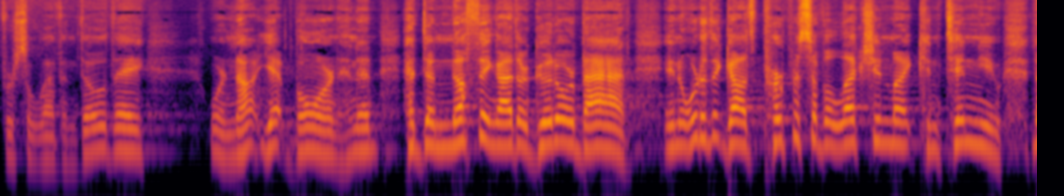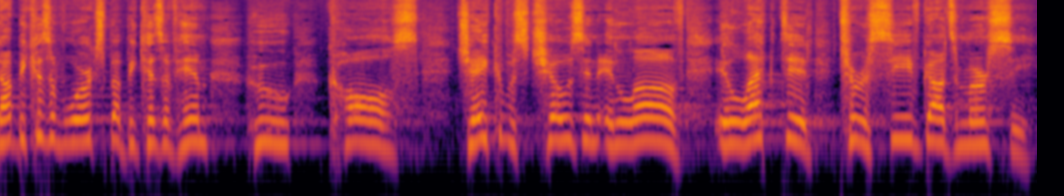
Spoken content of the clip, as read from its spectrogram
verse 11. Though they were not yet born and had, had done nothing either good or bad, in order that God's purpose of election might continue, not because of works, but because of him who calls. Jacob was chosen in love, elected to receive God's mercy.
